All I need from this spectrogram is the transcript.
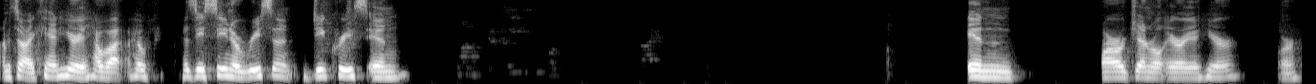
I'm sorry, I can't hear you. How about, how, has he seen a recent decrease in? In our general area here, or?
